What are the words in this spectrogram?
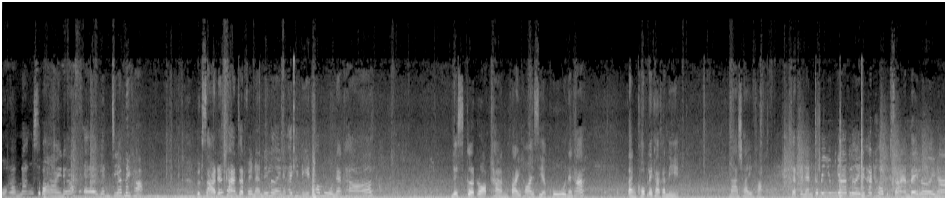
กว้างนั่งสบายนะคะแอร์เย็นเจี๊ยบเลยค่ะ ปรึกษาเรื่องการจัดไฟแนนซ์ได้เลยนะคะยินดีข้อมูลนะคะ ได้สเกิร์ตรอบคันไฟถ้อยเสียคู่นะคะ แต่งครบเลยค่ะคันนี้ น่าใช้ค่ะจัดไปนั้นก็ไม่ยุ่งยากเลยนะคะโทรปรึกษาอันได้เลยนะ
